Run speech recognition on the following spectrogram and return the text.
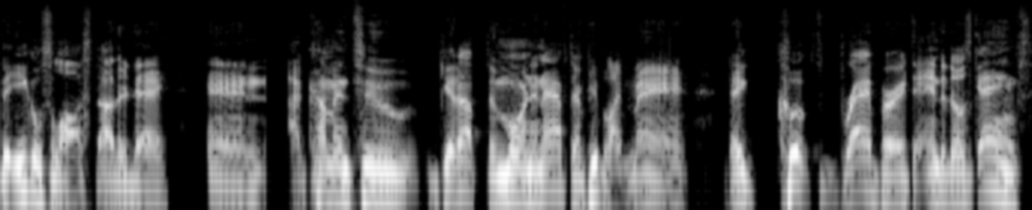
the Eagles lost the other day. And I come into get up the morning after, and people like, man, they cooked Bradberry at the end of those games.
